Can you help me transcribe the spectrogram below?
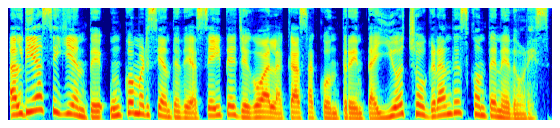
Al día siguiente, un comerciante de aceite llegó a la casa con 38 grandes contenedores.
